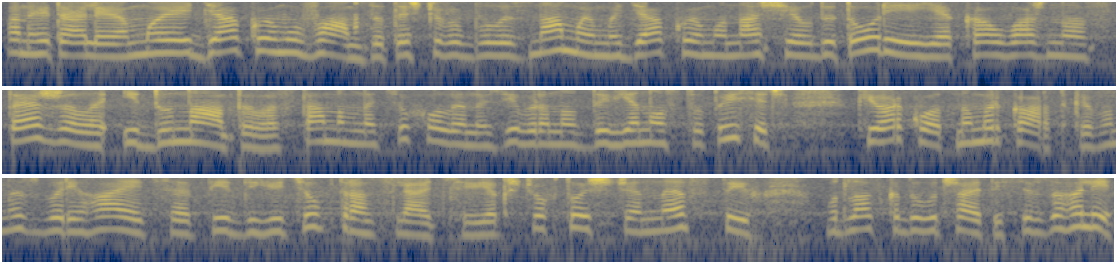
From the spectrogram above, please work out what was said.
Пане Віталію, ми дякуємо вам за те, що ви були з нами. Ми дякуємо нашій аудиторії, яка уважно стежила і донатила. Станом на цю хвилину зібрано 90 тисяч. QR-код, номер картки. Вони зберігаються під youtube трансляцією. Якщо хтось ще не встиг, будь ласка, долучайтеся. Взагалі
